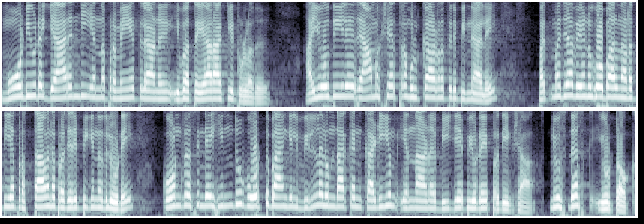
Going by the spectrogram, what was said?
മോഡിയുടെ ഗ്യാരണ്ടി എന്ന പ്രമേയത്തിലാണ് ഇവ തയ്യാറാക്കിയിട്ടുള്ളത്. അയോധ്യയിലെ രാമക്ഷേത്രം ഉദ്ഘാടനത്തിന് പിന്നാലെ പത്മജ വേണുഗോപാൽ നടത്തിയ പ്രസ്താവന പ്രചരിപ്പിക്കുന്നതിലൂടെ കോൺഗ്രസിന്റെ ഹിന്ദു വോട്ട് ബാങ്കിൽ വിള്ളലുണ്ടാക്കാൻ കഴിയും എന്നാണ് ബി പ്രതീക്ഷ. News desk you talk.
